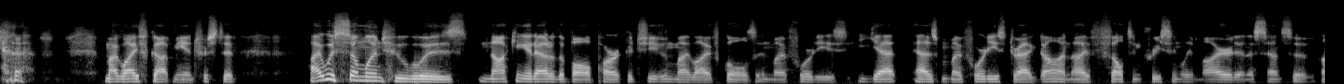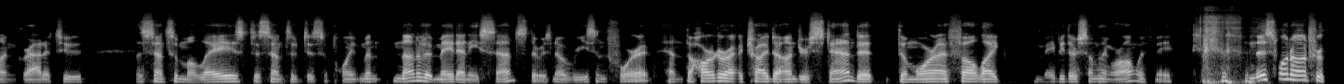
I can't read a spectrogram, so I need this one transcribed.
my life got me interested. I was someone who was knocking it out of the ballpark, achieving my life goals in my 40s. Yet, as my 40s dragged on, I felt increasingly mired in a sense of ungratitude the sense of malaise, the sense of disappointment. None of it made any sense. There was no reason for it. And the harder I tried to understand it, the more I felt like maybe there's something wrong with me. and this went on for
